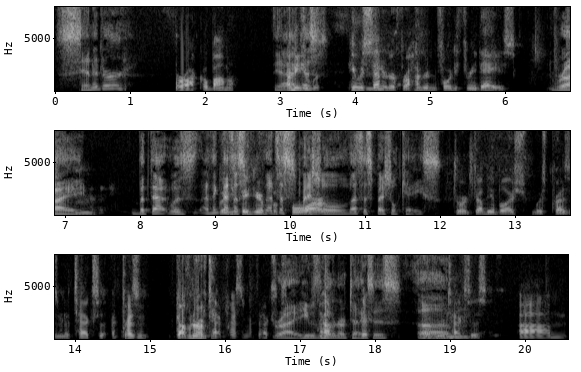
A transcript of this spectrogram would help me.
senator? Barack Obama. Yeah, I mean, guess, he was he was senator for 143 days. right. But that was, I think But that's a that's a special that's a special case, George W. Bush was president of Texas. Uh, president, governor of Texas. President of Texas. right? He was the governor of Texas. Governor Um, of Texas. Um,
